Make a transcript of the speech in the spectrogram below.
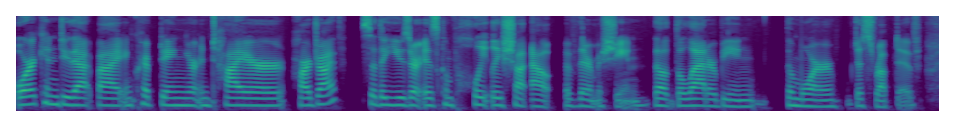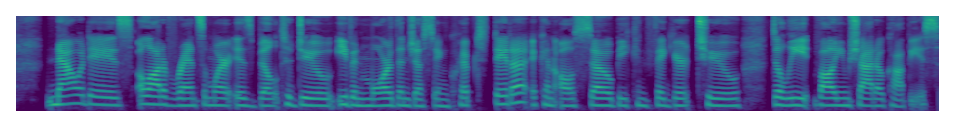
or it can do that by encrypting your entire hard drive so the user is completely shut out of their machine, the, the latter being the more disruptive. Nowadays, a lot of ransomware is built to do even more than just encrypt data. It can also be configured to delete volume shadow copies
